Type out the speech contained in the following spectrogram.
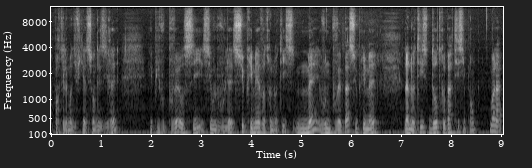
apporter la modification désirée. Et puis vous pouvez aussi, si vous le voulez, supprimer votre notice, mais vous ne pouvez pas supprimer la notice d'autres participants. Voilà.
